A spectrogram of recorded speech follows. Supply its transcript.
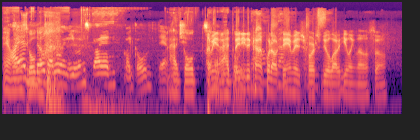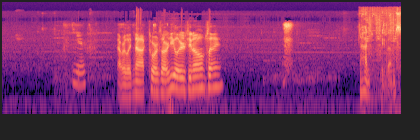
Hey, I'm I had gold no now. metal in Elam's, but I had like gold damage. I had gold. I mean, I had gold. they need to kind of put out damage for us to do a lot of healing though, so Yeah. not really knock towards our healers. You know what I'm saying? I had three limbs.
